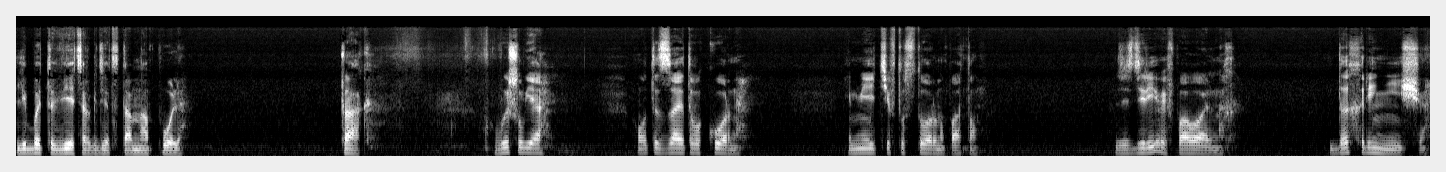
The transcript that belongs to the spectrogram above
Либо это ветер где-то там на поле. Так. Вышел я вот из-за этого корня. И мне идти в ту сторону потом. Здесь деревьев поваленных. До хренища.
